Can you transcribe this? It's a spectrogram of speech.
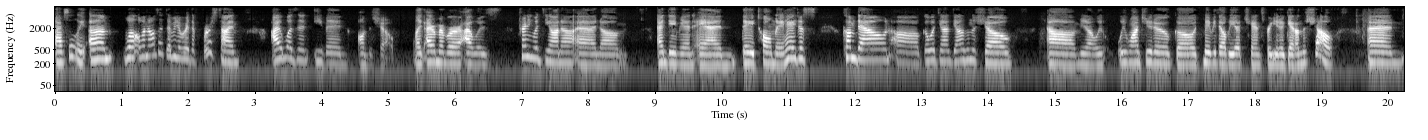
Absolutely. Um, well, when I was at WWR the first time, I wasn't even on the show. Like I remember I was training with Deonna and um, and Damian, and they told me, "Hey, just come down, uh, go with Deonna. Deonna's on the show. Um, you know, we we want you to go. Maybe there'll be a chance for you to get on the show." And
